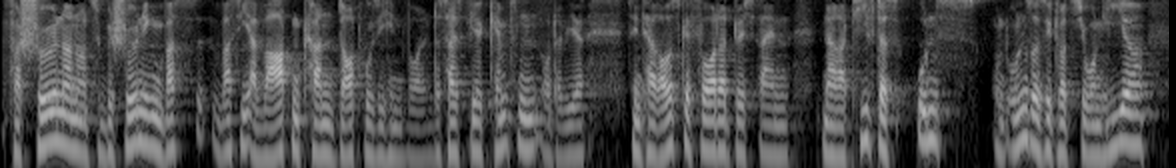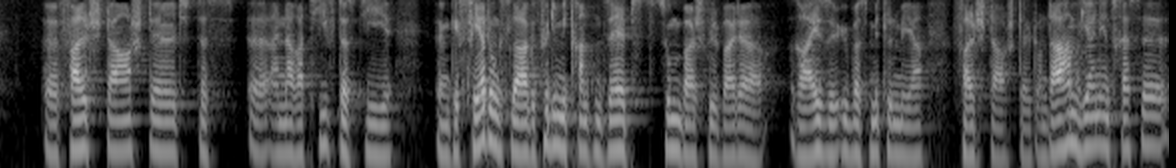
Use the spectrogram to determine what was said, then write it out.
verschönern und zu beschönigen, was, was sie erwarten kann dort, wo sie hinwollen. Das heißt, wir kämpfen oder wir sind herausgefordert durch ein Narrativ, das uns und unsere Situation hier äh, falsch darstellt, das, äh, ein Narrativ, das die äh, Gefährdungslage für die Migranten selbst, zum Beispiel bei der Reise übers Mittelmeer, falsch darstellt. Und da haben wir ein Interesse,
